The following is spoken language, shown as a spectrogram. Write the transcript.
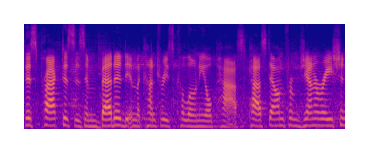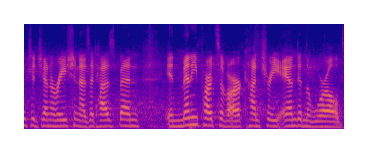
This practice is embedded in the country's colonial past, passed down from generation to generation as it has been in many parts of our country and in the world.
